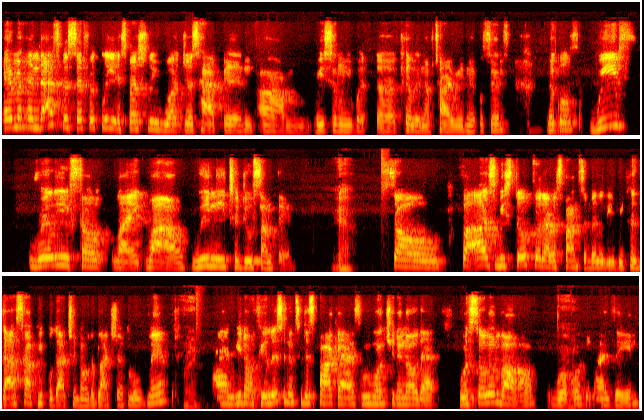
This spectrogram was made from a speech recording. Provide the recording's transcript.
and, and that specifically, especially what just happened um, recently with the killing of Tyree Nicholson, Nichols, we've really felt like, wow, we need to do something. Yeah. So for us, we still feel that responsibility because that's how people got to know the Black Chef movement. Right. And you know, if you're listening to this podcast, we want you to know that we're still involved. We're yeah. organizing.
